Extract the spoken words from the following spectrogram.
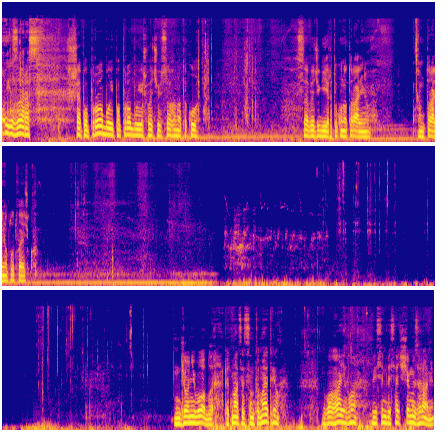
Ну і зараз ще попробую, попробую швидше всього на таку Savage Gear, таку натуральну, натуральну плутвичку. Джонні Воблер 15 см, вага його 80 з чимось грамів.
